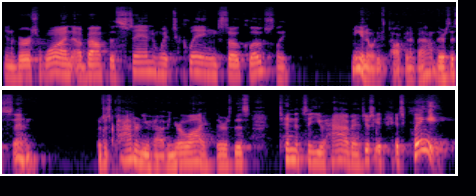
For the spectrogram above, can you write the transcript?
in verse 1 about the sin which clings so closely. You know what he's talking about. There's a sin. There's this pattern you have in your life. There's this tendency you have, and it's just it's clingy.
